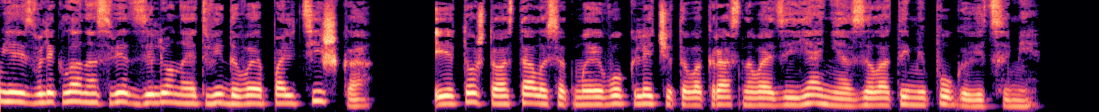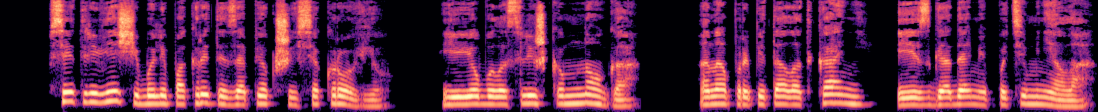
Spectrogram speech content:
я извлекла на свет зеленое твидовое пальтишко, и то, что осталось от моего клетчатого красного одеяния с золотыми пуговицами. Все три вещи были покрыты запекшейся кровью. Ее было слишком много. Она пропитала ткань и с годами потемнела.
